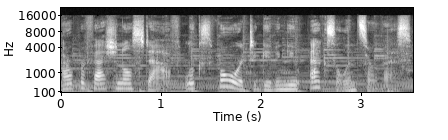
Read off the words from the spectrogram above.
Our professional staff looks forward to giving you excellent service.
